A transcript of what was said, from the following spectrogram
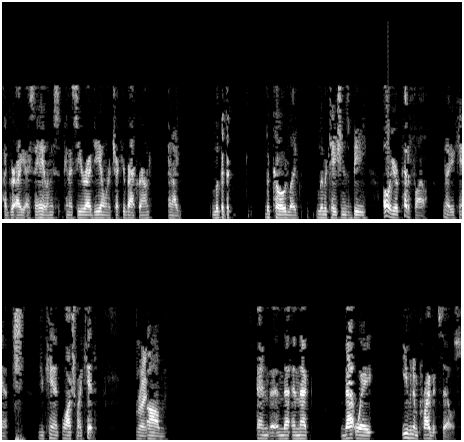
I, I I say, hey, let me, can I see your ID? I want to check your background, and I look at the the code like limitations B. Oh, you're a pedophile. No, you can't. You can't watch my kid. Right. Um, and and that and that that way, even in private sales,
